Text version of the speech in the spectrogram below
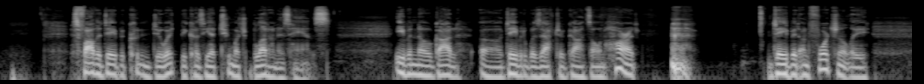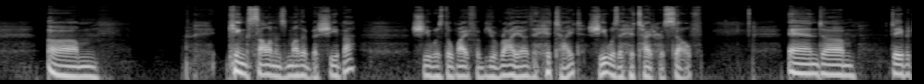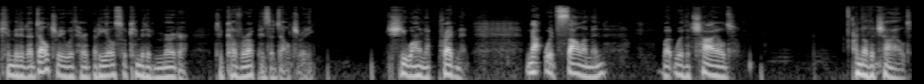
His father David couldn't do it because he had too much blood on his hands even though God, uh, David was after God's own heart, David, unfortunately, um, King Solomon's mother, Bathsheba, she was the wife of Uriah the Hittite. She was a Hittite herself. And um, David committed adultery with her, but he also committed murder to cover up his adultery. She wound up pregnant, not with Solomon, but with a child another child.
